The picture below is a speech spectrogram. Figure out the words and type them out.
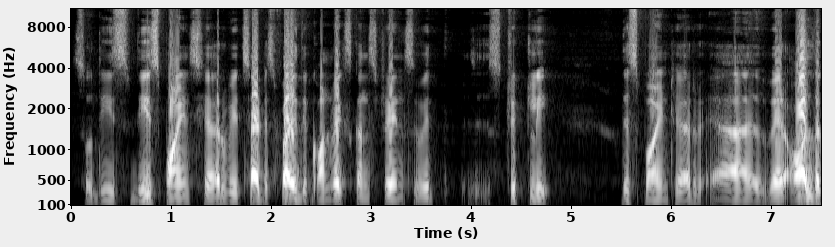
So, these these points here which satisfy the convex constraints with strictly this point here uh, where all the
